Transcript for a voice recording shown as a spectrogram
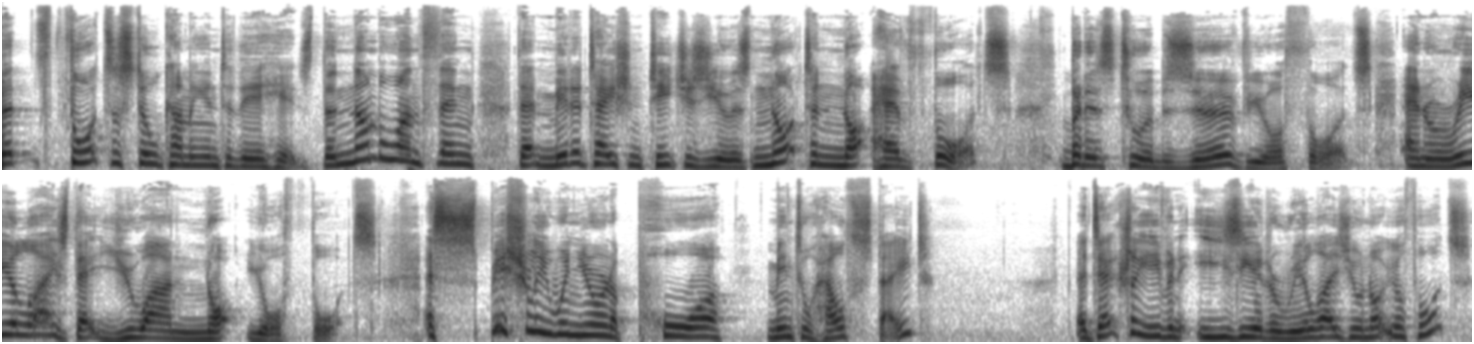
but thoughts are still coming into their heads. The number one thing that meditation teaches you is not to not have thoughts, but is to observe your thoughts and realize that you are not your thoughts. Especially when you're in a poor mental health state, it's actually even easier to realize you're not your thoughts.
